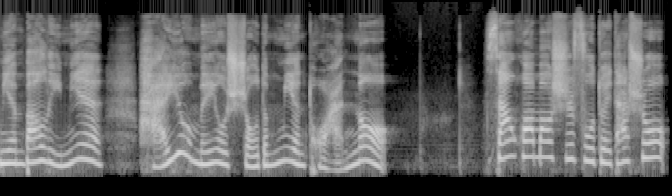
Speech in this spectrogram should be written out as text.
面包里面还有没有熟的面团呢？”三花猫师傅对他说：“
